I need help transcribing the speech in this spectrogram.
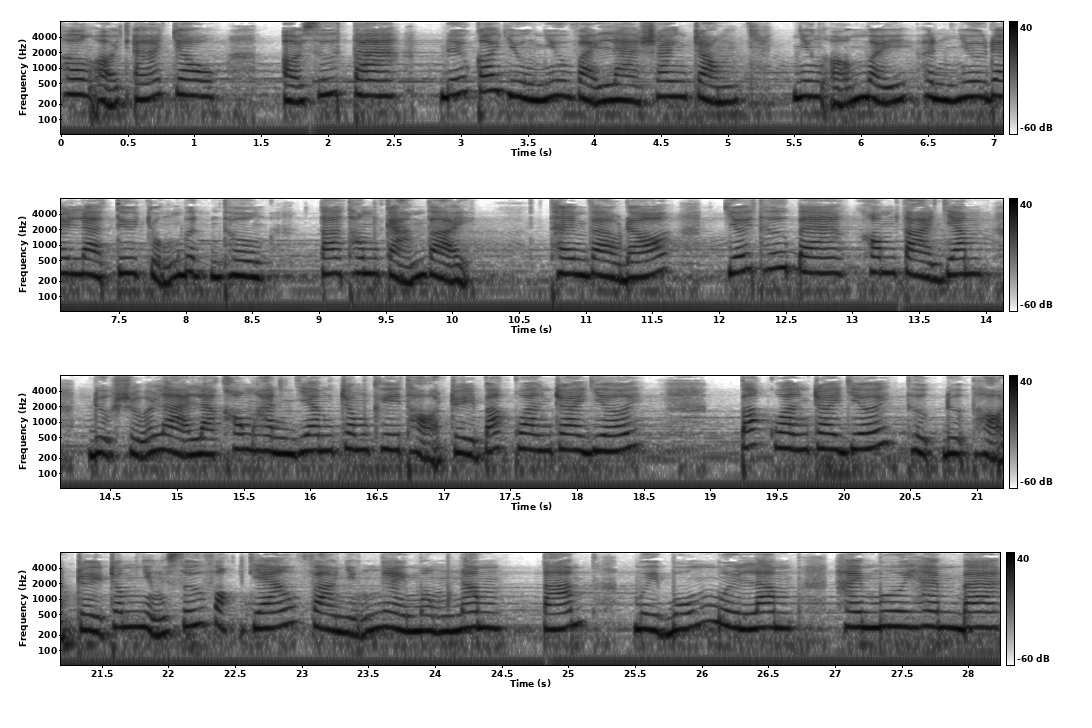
hơn ở á châu. Ở xứ ta, nếu có giường như vậy là sang trọng. Nhưng ở mỹ, hình như đây là tiêu chuẩn bình thường. Ta thông cảm vậy. Thêm vào đó giới thứ ba không tà dâm được sửa lại là không hành dâm trong khi thọ trì bát quan trai giới bát quan trai giới thực được thọ trì trong những xứ Phật giáo vào những ngày mồng năm 8, 14, 15, 20, 23,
